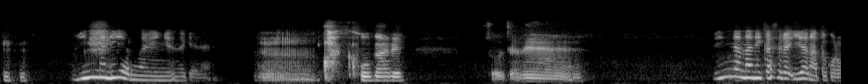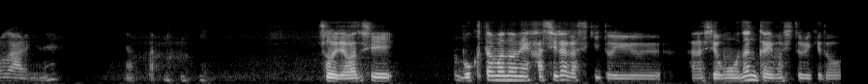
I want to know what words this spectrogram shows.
みんなリアルな人間だけどね。うん。憧れ。そうじゃね。みんな何かしら嫌なところがあるんよね。やっぱり。そうじゃ、私、僕玉のね、柱が好きという話をもう何回もしとるけど、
